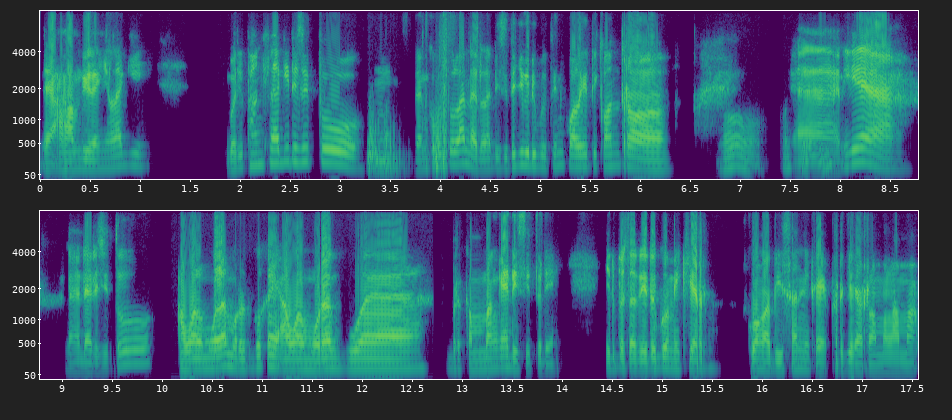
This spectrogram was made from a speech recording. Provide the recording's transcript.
Ya alhamdulillahnya lagi. Gue dipanggil lagi di situ. Hmm. dan kebetulan adalah di situ juga dibutuhin quality control. Oh okay. dan iya. Nah dari situ awal mula menurut gue kayak awal mula gue berkembang kayak di situ deh. Jadi pas saat itu gue mikir gue nggak bisa nih kayak kerja lama-lama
